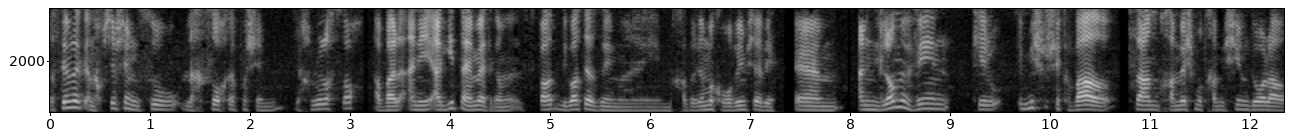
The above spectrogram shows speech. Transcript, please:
בסטים דק אני חושב שהם ניסו לחסוך איפה שהם יכלו לחסוך, אבל אני אגיד את האמת, גם סיפר, דיברתי על זה עם, עם החברים הקרובים שלי, um, אני לא מבין כאילו, מישהו שכבר שם 550 דולר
